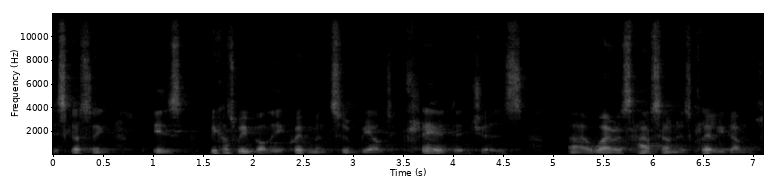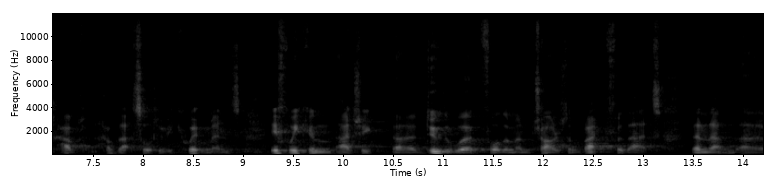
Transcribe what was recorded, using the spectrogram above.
discussing is because we've got the equipment to be able to clear ditches, uh, whereas house owners clearly don't have, have that sort of equipment, if we can actually uh, do the work for them and charge them back for that, then that uh,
